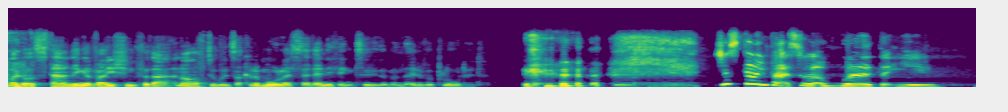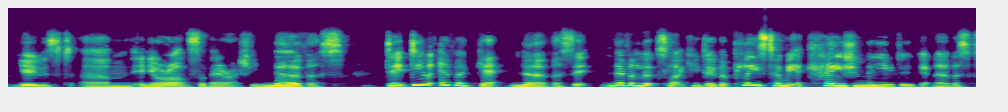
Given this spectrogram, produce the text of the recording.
and I got standing ovation for that. And afterwards, I could have more or less said anything to them, and they'd have applauded. Just going back to a word that you used um, in your answer there, actually, nervous. Do, do you ever get nervous? It never looks like you do, but please tell me occasionally you do get nervous.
